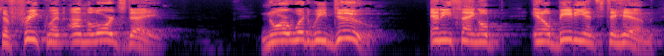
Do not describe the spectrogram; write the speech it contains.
to frequent on the Lord's day. Nor would we do anything in obedience to Him.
